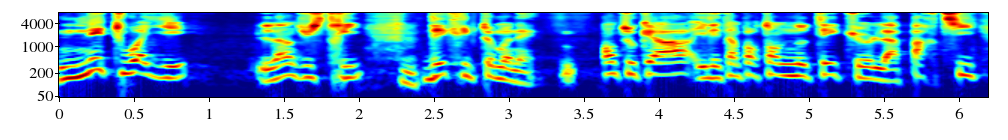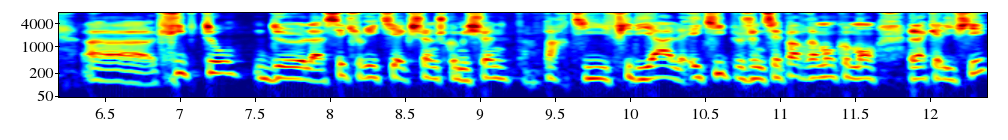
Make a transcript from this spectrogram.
nettoyer l'industrie des crypto-monnaies. En tout cas, il est important de noter que la partie euh, crypto de la Security Exchange Commission, partie filiale, équipe, je ne sais pas vraiment comment la qualifier,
